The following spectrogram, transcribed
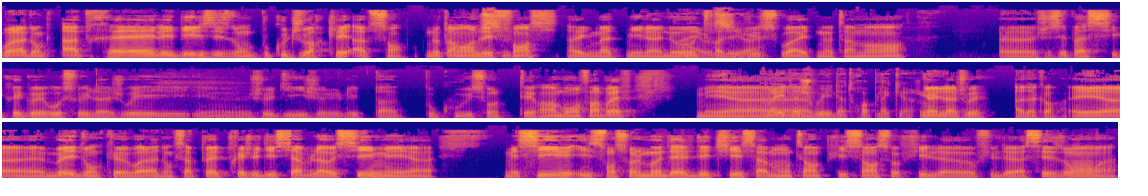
Voilà, donc après, les Bills, ils ont beaucoup de joueurs clés absents, notamment en défense, avec Matt Milano, ouais, Travis White notamment. Euh, je sais pas si Grégory Rousseau il a joué euh, jeudi, je l'ai pas beaucoup vu sur le terrain. Bon, enfin bref, mais euh, il a joué, il a trois plaquages. il a joué. Ah d'accord. Et euh, mais donc euh, voilà, donc ça peut être préjudiciable là aussi, mais mais si ils sont sur le modèle des Chiefs à monter en puissance au fil au fil de la saison,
